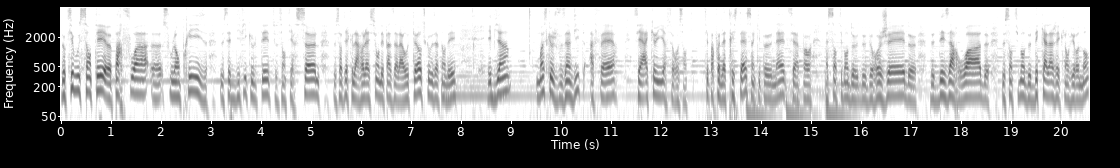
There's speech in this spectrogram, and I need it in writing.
Donc si vous vous sentez euh, parfois euh, sous l'emprise de cette difficulté de se sentir seul, de sentir que la relation n'est pas à la hauteur de ce que vous attendez, eh bien, moi, ce que je vous invite à faire, c'est à accueillir ce ressenti. C'est parfois de la tristesse hein, qui peut naître, c'est un, sentiment de, rejet, de, désarroi, de, sentiment de décalage avec l'environnement.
